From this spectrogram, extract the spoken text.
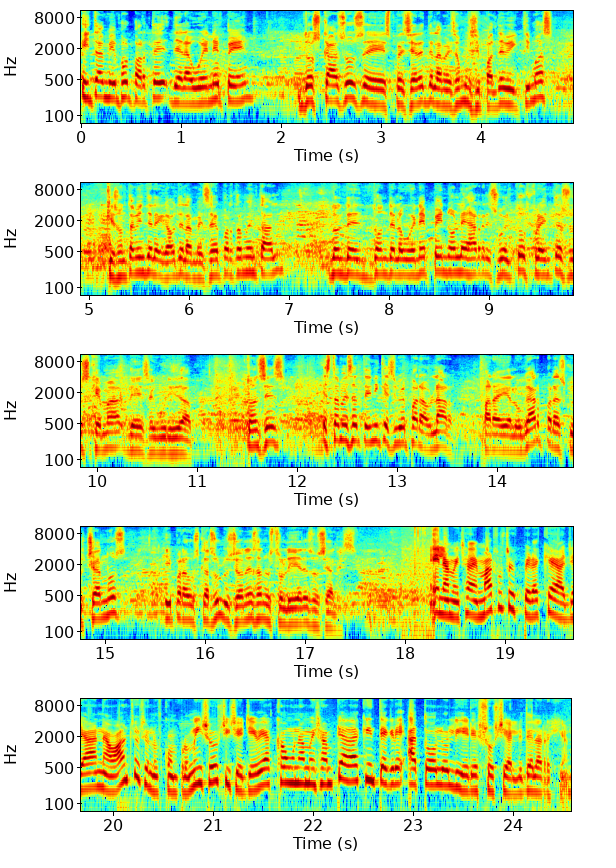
Y también por parte de la UNP dos casos eh, especiales de la Mesa Municipal de Víctimas, que son también delegados de la Mesa Departamental, donde, donde la UNP no les ha resuelto frente a su esquema de seguridad. Entonces, esta mesa técnica sirve para hablar, para dialogar, para escucharnos y para buscar soluciones a nuestros líderes sociales. En la mesa de marzo se espera que hayan avances en los compromisos y se lleve a cabo una mesa ampliada que integre a todos los líderes sociales de la región.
